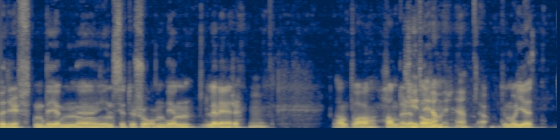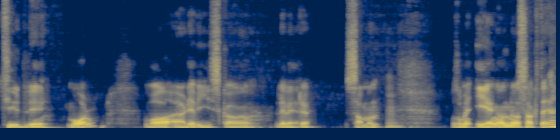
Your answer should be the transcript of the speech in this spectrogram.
bedriften din, institusjonen din levere. Mm. Hva handler dette om? Rammer, ja. Ja, du må gi et tydelig mål hva er det vi skal levere sammen? Mm. Og så med en gang du har sagt det,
